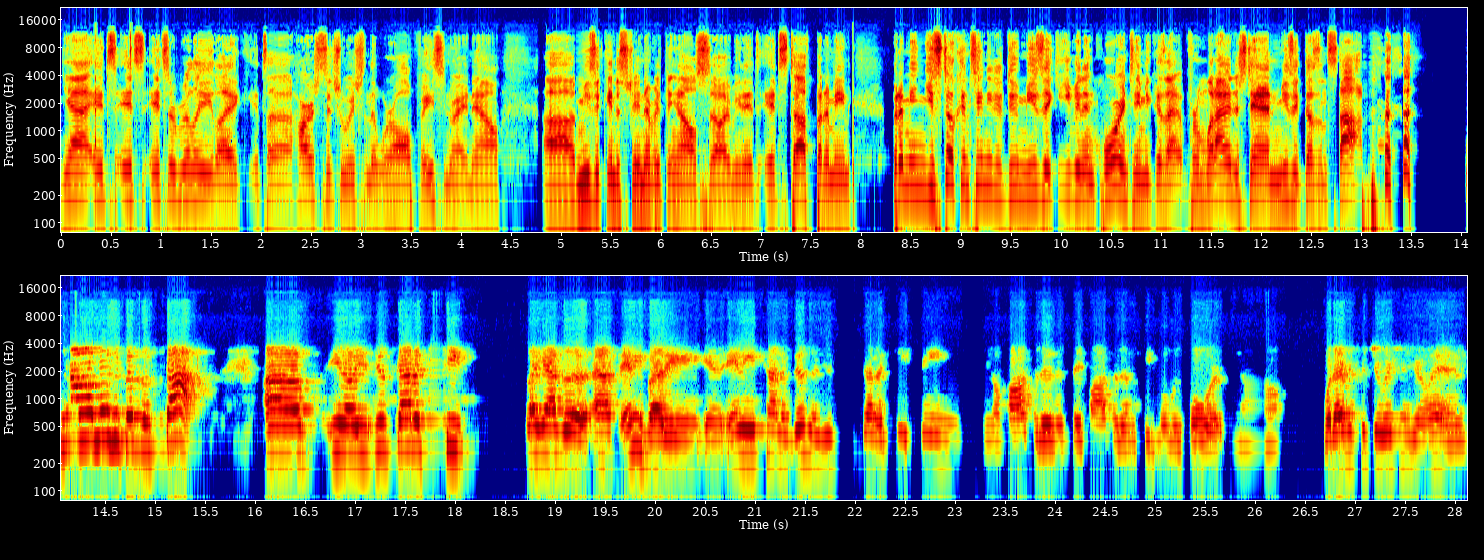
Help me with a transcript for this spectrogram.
Yeah, it's it's it's a really like it's a harsh situation that we're all facing right now, uh, music industry and everything else. So I mean, it's it's tough, but I mean, but I mean, you still continue to do music even in quarantine because I, from what I understand, music doesn't stop. No, music doesn't stop. Uh, you know, you just gotta keep, like as a as anybody in any kind of business, you gotta keep being, you know, positive and stay positive and keep moving forward. You know, whatever situation you're in,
